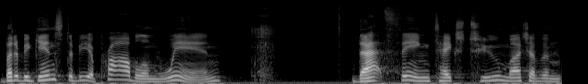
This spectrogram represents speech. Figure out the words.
But it begins to be a problem when that thing takes too much of an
